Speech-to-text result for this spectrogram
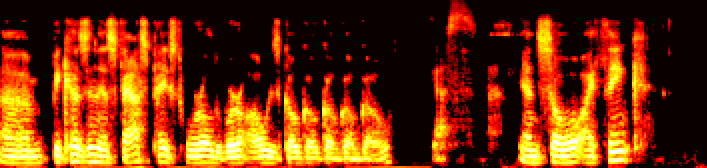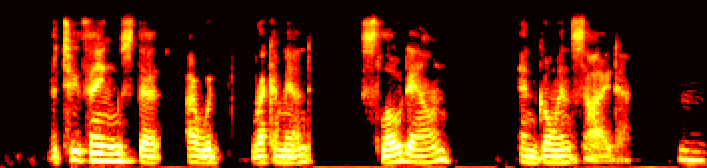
Um, because in this fast-paced world, we're always go go go go go. Yes. And so I think the two things that I would recommend slow down and go inside. Mm.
